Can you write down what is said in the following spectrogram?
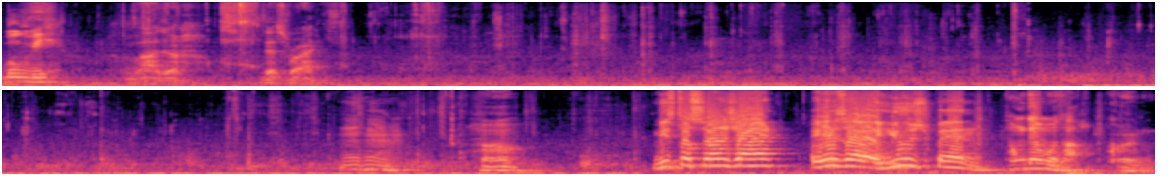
movie. 맞아. That's right. 어. Mr. Sunshine is a huge fan. 성대모사. 그건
